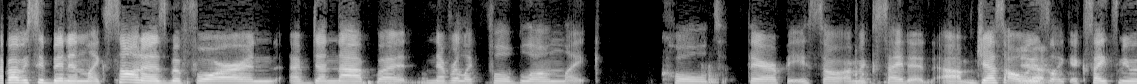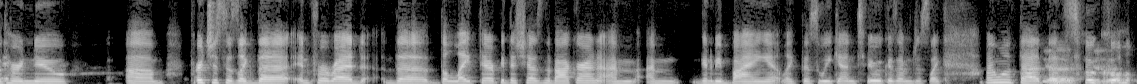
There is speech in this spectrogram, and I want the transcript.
I've obviously been in like saunas before, and I've done that, but never like full blown like cold therapy. So I'm excited. Um, Jess always Yeah. like excites me with her new um purchases like the infrared the the light therapy that she has in the background i'm i'm gonna be buying it like this weekend too because i'm just like i want that that's so good. cool.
